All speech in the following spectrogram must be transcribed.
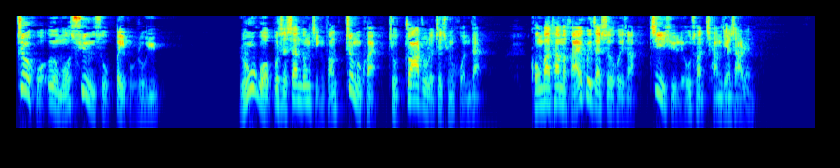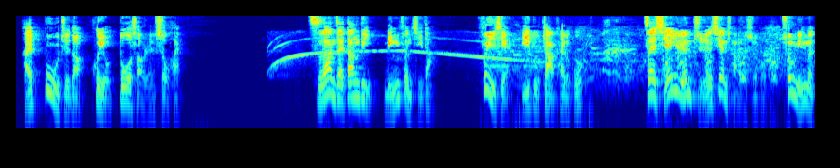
这伙恶魔迅速被捕入狱。如果不是山东警方这么快就抓住了这群混蛋，恐怕他们还会在社会上继续流窜、强奸、杀人，还不知道会有多少人受害。此案在当地名分极大，费县一度炸开了锅。在嫌疑人指认现场的时候，村民们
